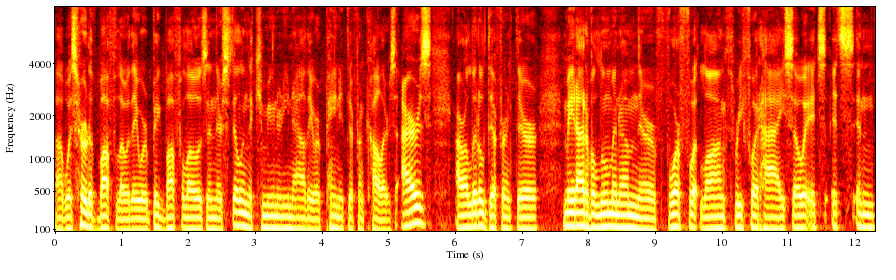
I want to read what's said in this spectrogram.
uh, was herd of buffalo. They were big buffaloes, and they're still in the community now. They were painted different colors. Ours are a little different. They're made out of aluminum. They're four foot long, three foot high. So it's it's in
